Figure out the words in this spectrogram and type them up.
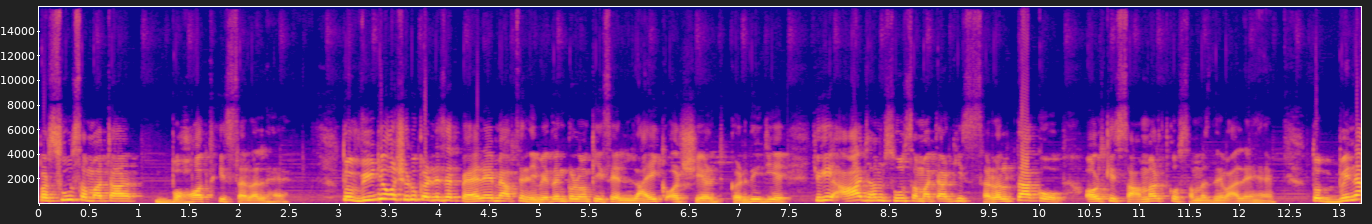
पर सुसमाचार बहुत ही सरल है। तो वीडियो को शुरू करने से पहले मैं आपसे निवेदन करूँगा कि इसे लाइक और शेयर कर दीजिए, क्योंकि आज हम सुसमाचार की सरलता को और उसकी सामर्थ्य को समझने वाले हैं। तो बिना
